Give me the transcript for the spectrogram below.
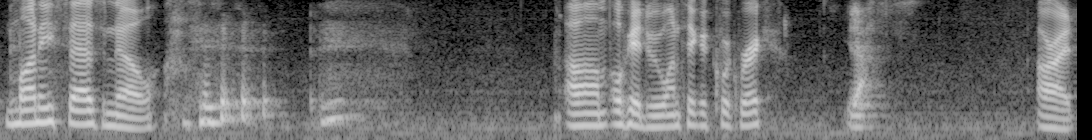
Money says no. Um, okay, do we want to take a quick break? yes. All right.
